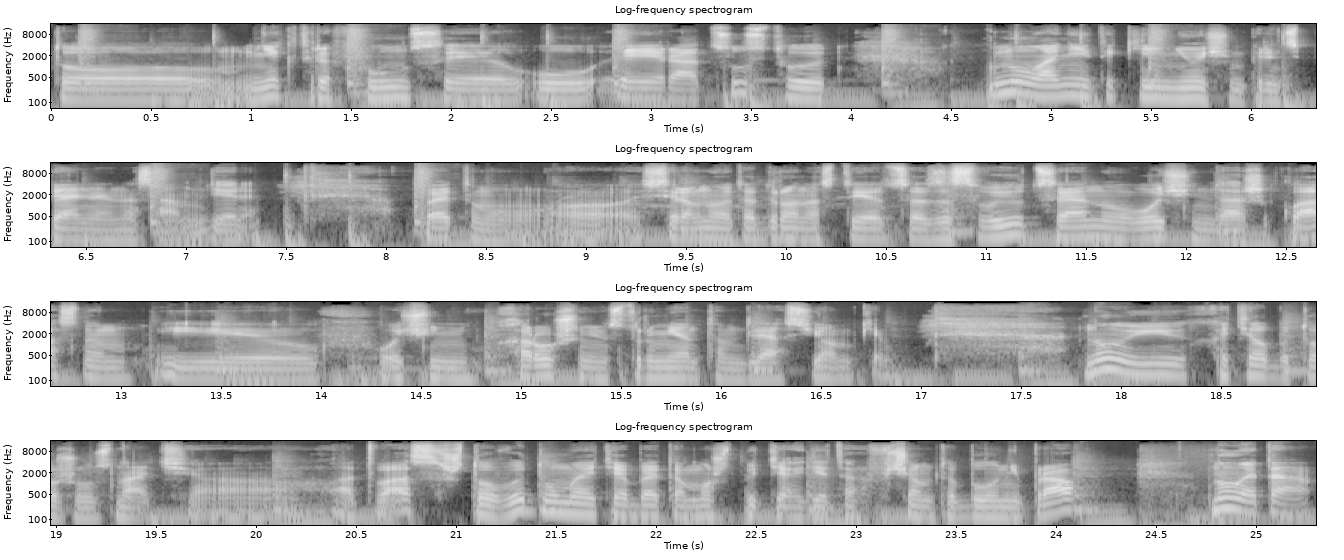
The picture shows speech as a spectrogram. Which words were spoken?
то некоторые функции у Air отсутствуют ну, они такие не очень принципиальные на самом деле. Поэтому э, все равно этот дрон остается за свою цену очень даже классным и очень хорошим инструментом для съемки. Ну и хотел бы тоже узнать э, от вас, что вы думаете об этом. Может быть, я где-то в чем-то был неправ. Ну, это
